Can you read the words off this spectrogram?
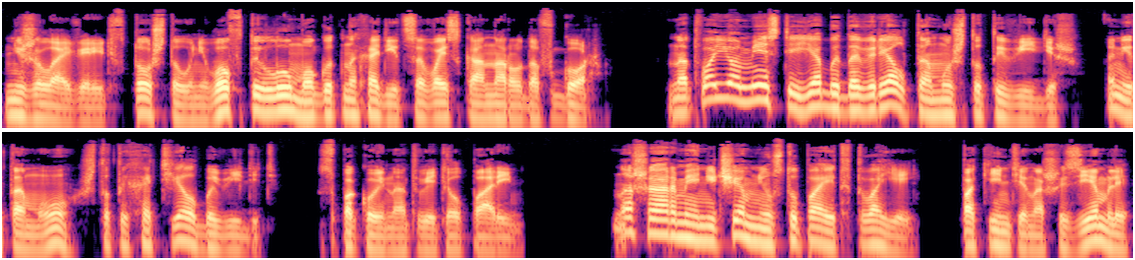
не желая верить в то, что у него в тылу могут находиться войска народов гор. «На твоем месте я бы доверял тому, что ты видишь, а не тому, что ты хотел бы видеть», — спокойно ответил парень. Наша армия ничем не уступает твоей. Покиньте наши земли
